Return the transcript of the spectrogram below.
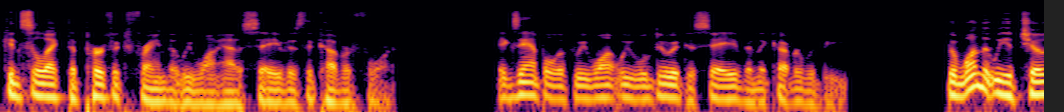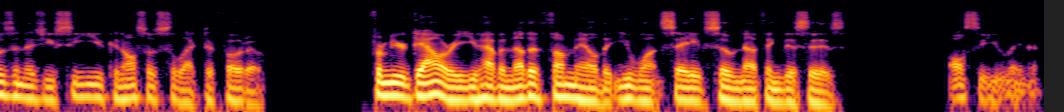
can select the perfect frame that we want how to save as the cover for. Example, if we want we will do it to save and the cover would be the one that we have chosen as you see you can also select a photo. From your gallery you have another thumbnail that you want saved so nothing this is. I'll see you later.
